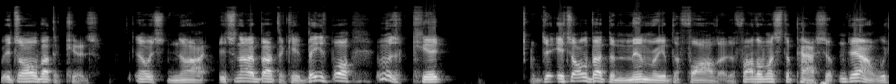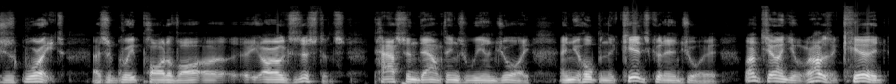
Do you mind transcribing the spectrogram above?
it's all about the kids. No, it's not. It's not about the kid. Baseball, it was a kid. it's all about the memory of the father. The father wants to pass something down, which is great. That's a great part of our uh, our existence, passing down things we enjoy, and you're hoping the kids could enjoy it. But I'm telling you, when I was a kid,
